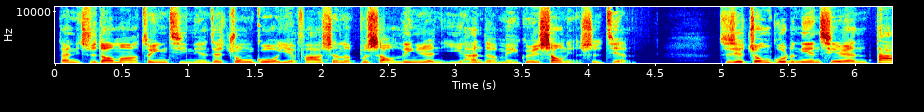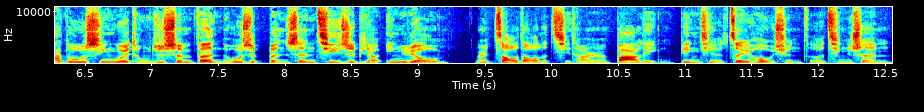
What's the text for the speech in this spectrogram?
但你知道吗？最近几年在中国也发生了不少令人遗憾的玫瑰少年事件。这些中国的年轻人大多是因为同志身份或是本身气质比较阴柔而遭到了其他人霸凌，并且最后选择轻生。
